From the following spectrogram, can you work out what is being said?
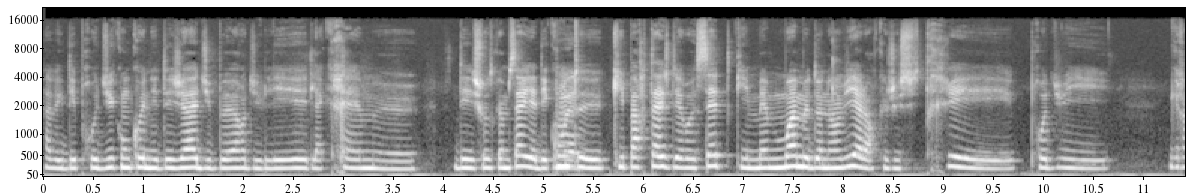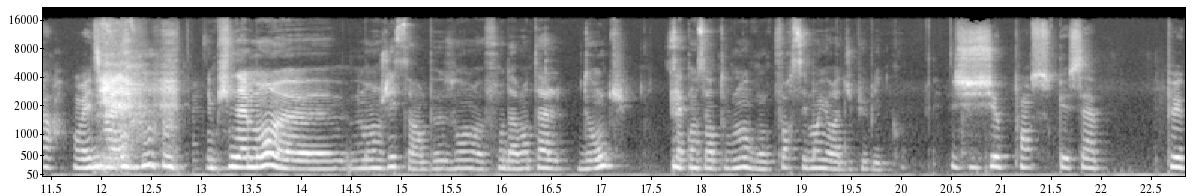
avec des produits qu'on connaît déjà, du beurre, du lait, de la crème, euh, des choses comme ça. Il y a des comptes euh, qui partagent des recettes qui même moi me donnent envie alors que je suis très produit gras, on va dire. Et puis finalement, manger c'est un besoin fondamental. Donc ça concerne tout le monde, donc forcément il y aura du public. Je pense que ça peut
